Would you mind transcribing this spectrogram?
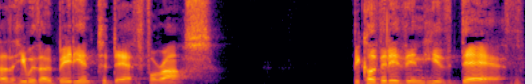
so that he was obedient to death for us. Because it is in his death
